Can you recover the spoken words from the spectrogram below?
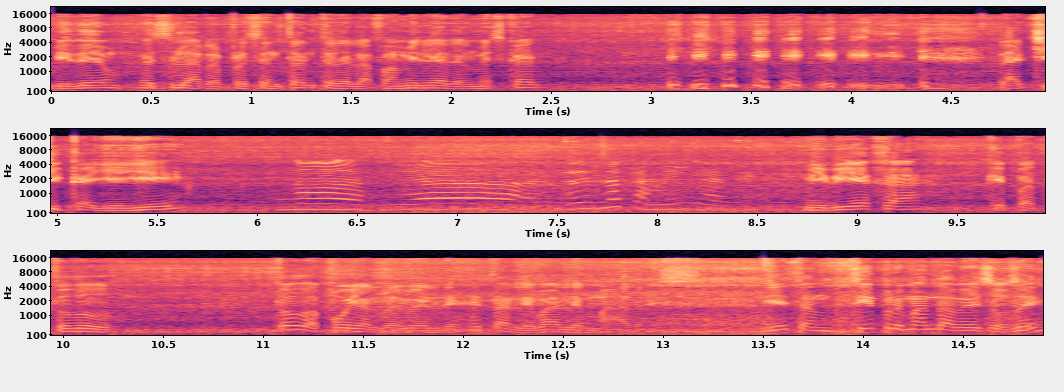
video, es la representante de la familia del mezcal. la chica Yeye. No, ya es la Camila. mi vieja, que para todo, todo apoya al rebelde. Esta le vale madres. Y esta siempre manda besos, ¿eh?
